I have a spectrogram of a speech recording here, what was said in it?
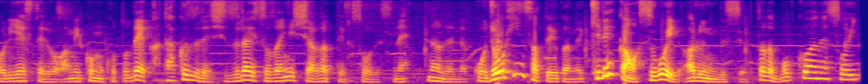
ポリエステルを編み込むことで、型崩れしづらい素材に仕上がっているそうですね。なのでね、こう上品さというかね、綺麗感はすごいあるんですよ。ただ僕はね、そういっ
